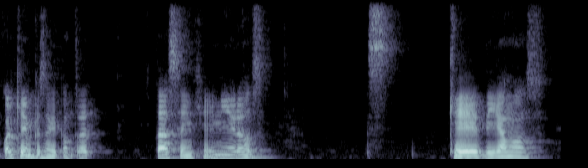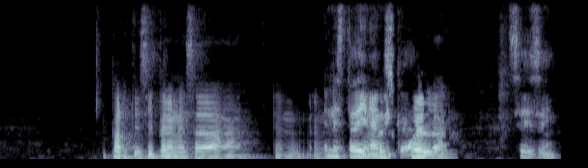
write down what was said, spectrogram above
cualquier empresa que contratase ingenieros, que, digamos, participen en esa... En, esta dinámica. escuela, sí, sí.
